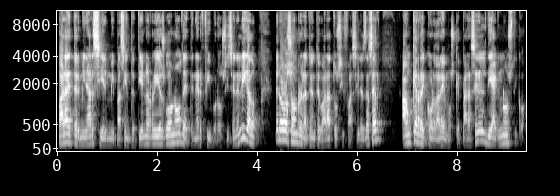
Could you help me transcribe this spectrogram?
para determinar si mi paciente tiene riesgo o no de tener fibrosis en el hígado. De nuevo son relativamente baratos y fáciles de hacer aunque recordaremos que para hacer el diagnóstico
